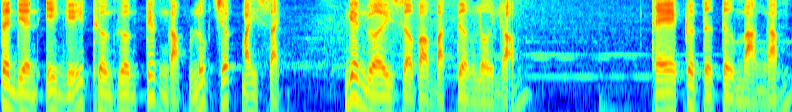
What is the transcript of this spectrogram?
Tên điền ý nghĩ thương hương tiếc ngọc lúc trước bay sạch. Nghiêng người dựa vào mặt tường lồi lõm. Thế cứ từ từ mà ngắm,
